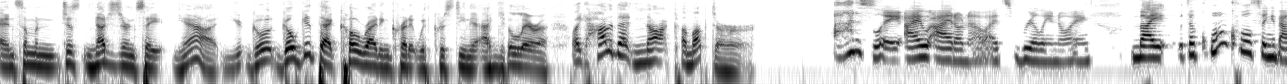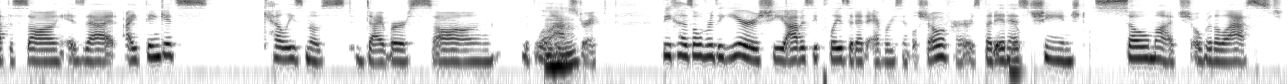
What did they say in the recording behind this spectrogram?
and someone just nudges her and say, "Yeah, you go go get that co-writing credit with Christina Aguilera." Like, how did that not come up to her? Honestly, I I don't know. It's really annoying. My the one cool thing about the song is that I think it's Kelly's most diverse song with a little mm-hmm. asterisk because over the years she obviously plays it at every single show of hers, but it yep. has changed so much over the last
